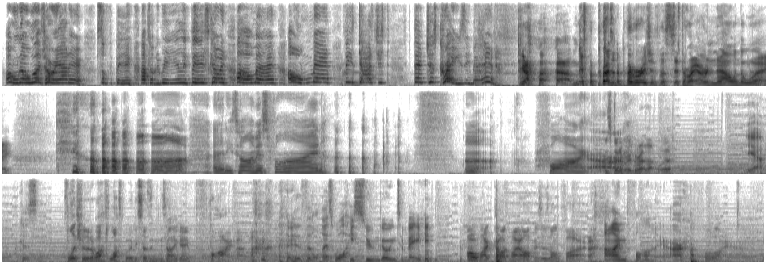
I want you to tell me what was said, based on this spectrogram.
oh no, let's hurry out of here. Something big, I'm talking really big is coming. Oh man, oh man, these guys just, they're just crazy, man. Mr. President, preparations for Sister Ray are now in the way. Anytime is fine. uh, fire. He's gonna regret that word. Yeah, because It's literally the last, last word he says in the entire game. Fire. that's what he's soon going to be. oh my god, my office is on fire. I'm fire. Fire.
